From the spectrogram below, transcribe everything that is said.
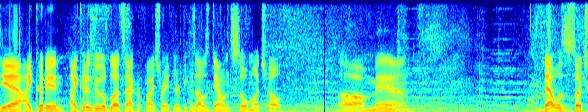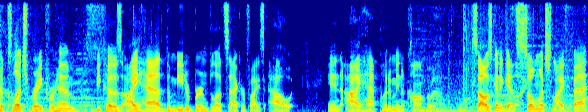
Yeah, I couldn't I couldn't do the blood sacrifice right there because I was down so much health. Oh man. That was such a clutch break for him because I had the meter burn blood sacrifice out and I had put him in a combo. So I was gonna get so much life back.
